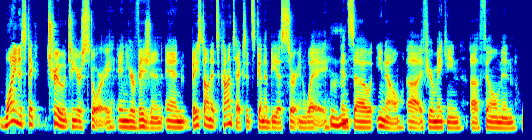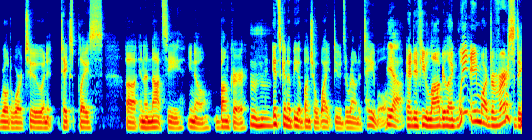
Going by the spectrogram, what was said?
wanting to stick true to your story and your vision and based on its context it's going to be a certain way and so you know uh, if you're making a film in world war ii and it takes place uh, in a nazi you know bunker it's going to be a bunch of white dudes around a table Yeah. and if you lobby like we need more diversity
